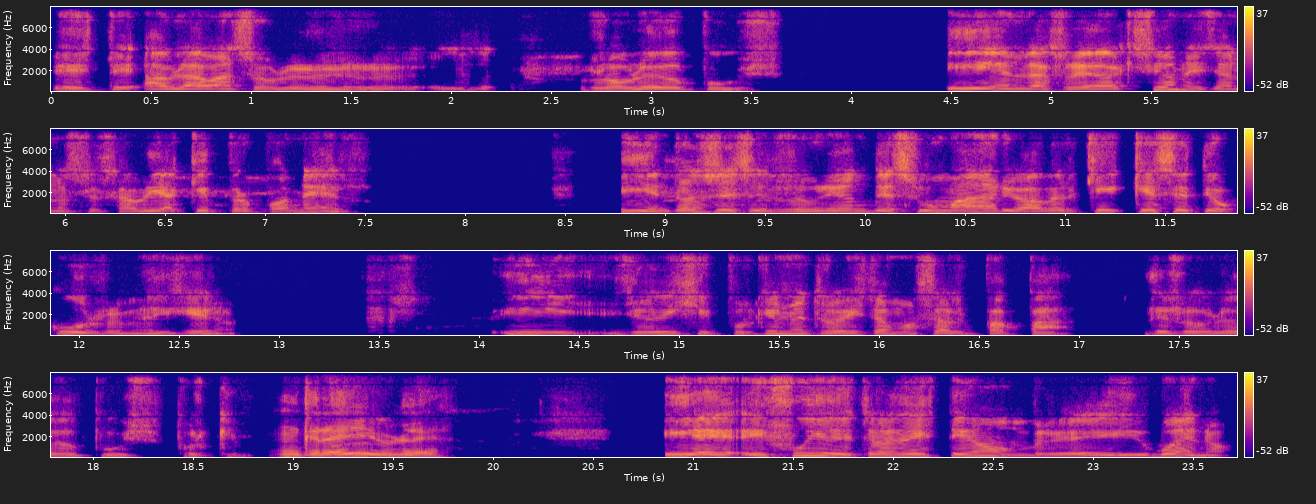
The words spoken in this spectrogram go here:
este, hablaban sobre Robledo Push. Y en las redacciones ya no se sabía qué proponer. Y entonces en reunión de sumario, a ver, ¿qué, qué se te ocurre? Me dijeron. Y yo dije, ¿por qué no entrevistamos al papá de Robledo Push? Porque, Increíble. Y, y, fui detrás de este hombre, y bueno,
